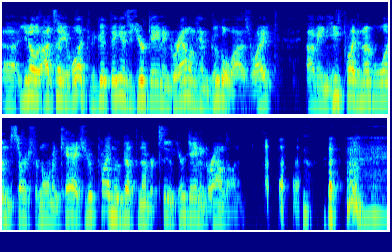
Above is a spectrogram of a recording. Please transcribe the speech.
Uh, you know, I'll tell you what, the good thing is, is you're gaining ground on him Google wise, right? I mean, he's probably the number one search for Norman Cash. You've probably moved up to number two. You're gaining ground on him.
